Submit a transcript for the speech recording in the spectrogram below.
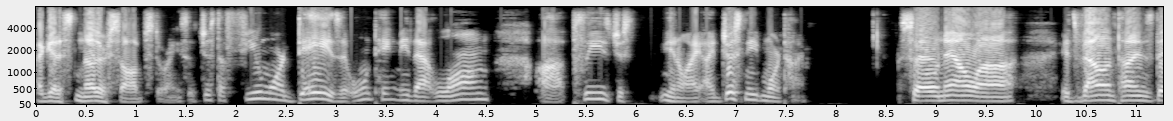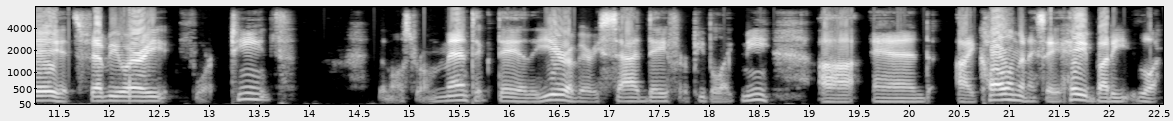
I get another sob story. He says, just a few more days. It won't take me that long. Uh, please just, you know, I, I just need more time. So now uh, it's Valentine's Day. It's February 14th, the most romantic day of the year, a very sad day for people like me. Uh, and I call him and I say, hey, buddy, look,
